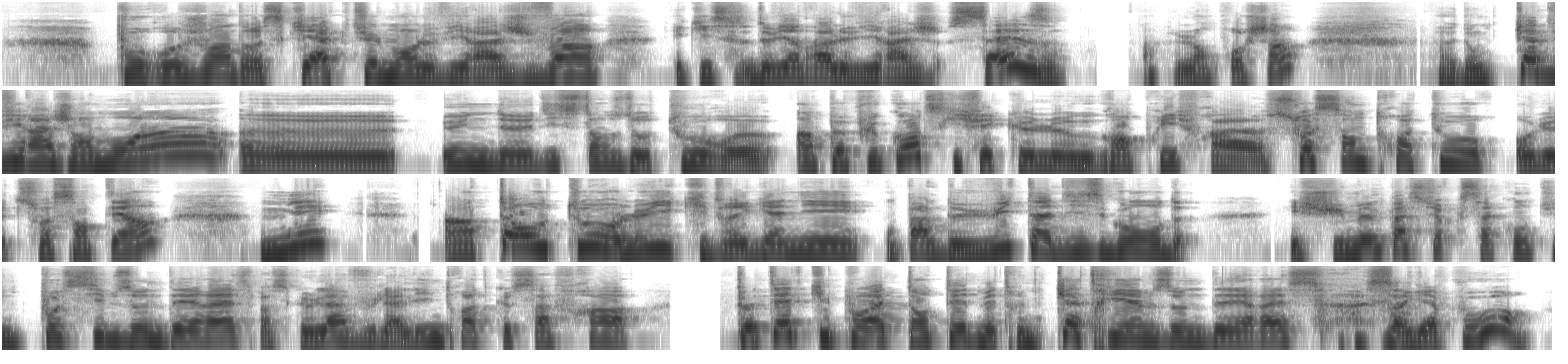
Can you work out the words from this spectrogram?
pour rejoindre ce qui est actuellement le virage 20 et qui deviendra le virage 16 hein, l'an prochain. Euh, donc quatre virages en moins, euh, une de distance d'autour euh, un peu plus courte, ce qui fait que le Grand Prix fera 63 tours au lieu de 61, mais un temps autour, lui, qui devrait gagner, on parle de 8 à 10 secondes, et je suis même pas sûr que ça compte une possible zone DRS, parce que là, vu la ligne droite que ça fera, peut-être qu'il pourrait être tenté de mettre une quatrième zone DRS à Singapour,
